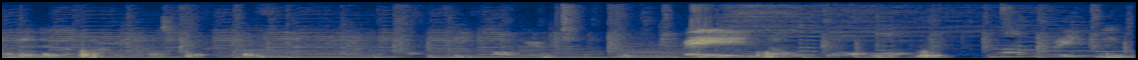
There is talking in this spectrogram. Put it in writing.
我哋呢個飯堂地方嘅啤酒火鍋啊，非常之正。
